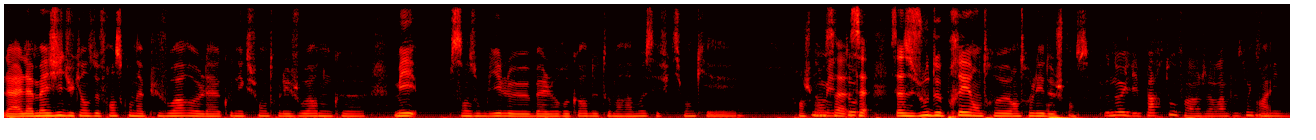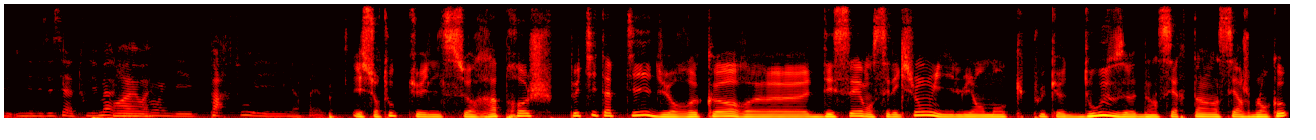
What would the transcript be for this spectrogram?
la, magie du 15 de France qu'on a pu voir, euh, la connexion entre les joueurs. Donc, euh, mais sans oublier le, bah, le record de Thomas Ramos, effectivement, qui est. Franchement, ça, ça, se joue de près entre, entre les deux, je pense. Penaud, il est partout. Enfin, j'ai l'impression qu'il met, des essais à tous les matchs. il est partout et il est incroyable. Et surtout qu'il se rapproche petit à petit du record euh, d'essais en sélection. Il lui en manque plus que 12 d'un certain Serge Blanco.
